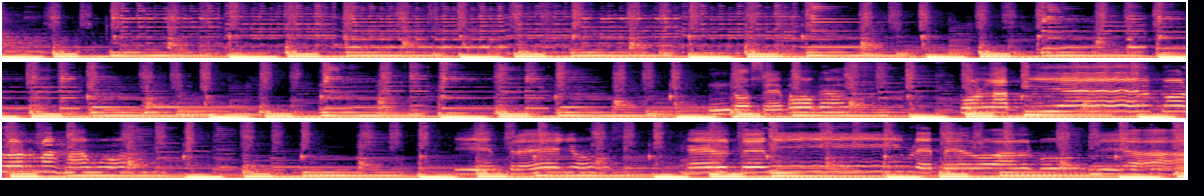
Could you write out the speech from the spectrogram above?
doce bogas la piel color majagua y entre ellos el temible Pedro Albundia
